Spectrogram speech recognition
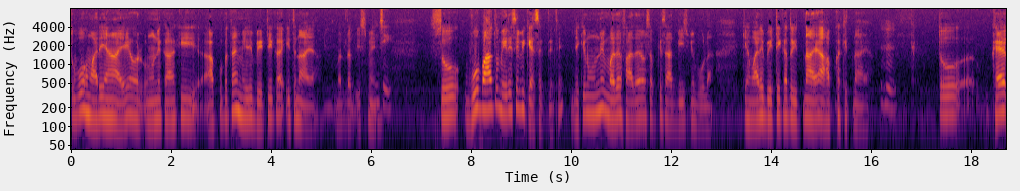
तो वो हमारे यहाँ आए और उन्होंने कहा कि आपको पता है मेरे बेटे का इतना आया मतलब इसमें। जी। सो so, वो बात वो मेरे से भी कह सकते थे लेकिन उन्होंने मदर फादर और सबके साथ बीच में बोला कि हमारे बेटे का तो इतना आया आपका कितना आया? हम्म। तो खैर,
